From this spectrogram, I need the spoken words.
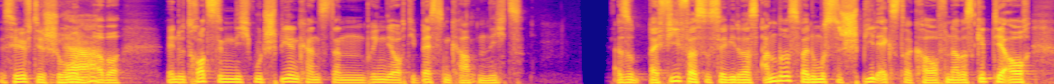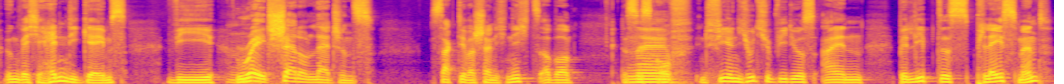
Es hilft dir schon, Ja. aber wenn du trotzdem nicht gut spielen kannst, dann bringen dir auch die besten Karten nichts. Also bei FIFA ist es ja wieder was anderes, weil du musst das Spiel extra kaufen, aber es gibt ja auch irgendwelche Handy-Games wie Raid Shadow Legends. Sagt dir wahrscheinlich nichts, aber das Nee. ist auf in vielen YouTube-Videos ein beliebtes Placement,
